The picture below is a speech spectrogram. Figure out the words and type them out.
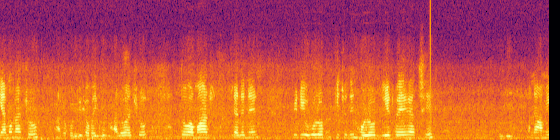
কেমন আছো? আশা করছি সবাই খুব ভালো আছো। তো আমার চ্যানেলের ভিডিওগুলো কিছুদিন হলো ডিলেট হয়ে গেছে। মানে আমি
